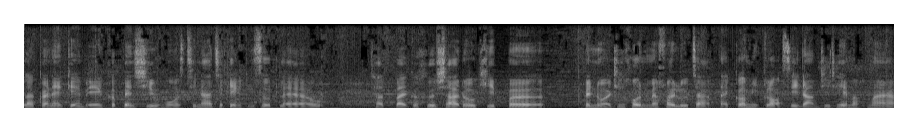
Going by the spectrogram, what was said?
แล้วก็ในเกมเองก็เป็น Shield Host ที่น่าจะเก่งที่สุดแล้ว ถัดไปก็คือ Shadow Keeper เป็นหน่วยที่คนไม่ค่อยรู้จัก แต่ก็มีกรอบสีดำที่เท่มาก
